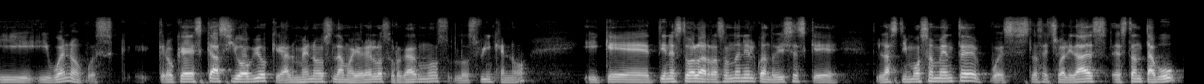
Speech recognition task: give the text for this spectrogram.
y, bueno, pues creo que es casi obvio que al menos la mayoría de los orgasmos los fingen, ¿no? y que tienes toda la razón, Daniel, cuando dices que lastimosamente, pues la sexualidad es tan tabú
